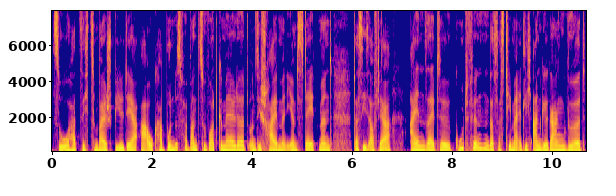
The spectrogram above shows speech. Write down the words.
So hat sich zum Beispiel der AOK-Bundesverband zu Wort gemeldet und sie schreiben in ihrem Statement, dass sie es auf der einen Seite gut finden, dass das Thema endlich angegangen wird,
